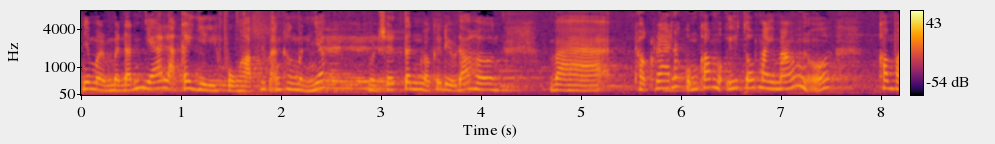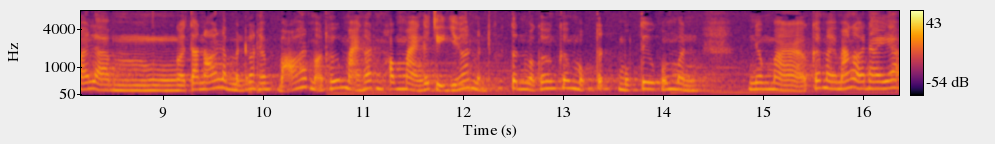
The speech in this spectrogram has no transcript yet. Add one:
nhưng mà mình đánh giá là cái gì phù hợp với bản thân mình nhất. Mình sẽ tin vào cái điều đó hơn. Và thật ra nó cũng có một yếu tố may mắn nữa. Không phải là người ta nói là mình có thể bỏ hết mọi thứ màng hết không màng cái chuyện gì hết. Mình cứ tin vào cái cái mục đích mục tiêu của mình nhưng mà cái may mắn ở đây á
